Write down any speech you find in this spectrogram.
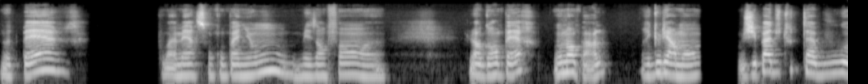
notre père, pour ma mère son compagnon, mes enfants euh, leur grand-père. On en parle régulièrement. J'ai pas du tout de tabou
